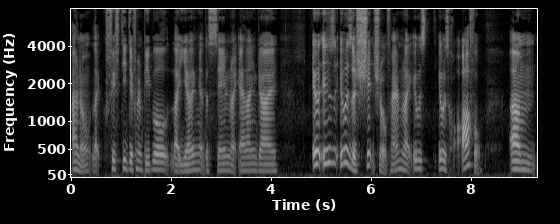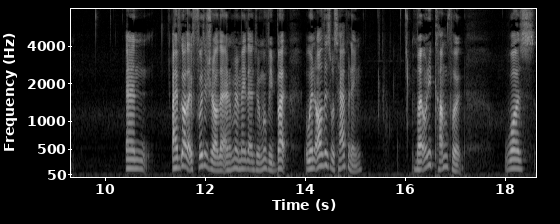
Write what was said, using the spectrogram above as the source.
I don't know, like fifty different people like yelling at the same like airline guy. It it was it was a shit show, fam. Like it was it was awful. Um, and I've got like footage of all that, and I'm gonna make that into a movie. But when all this was happening, my only comfort was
